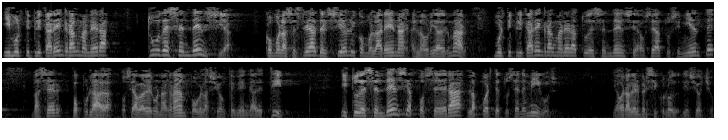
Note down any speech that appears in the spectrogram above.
Y multiplicaré en gran manera tu descendencia, como las estrellas del cielo y como la arena en la orilla del mar. Multiplicaré en gran manera tu descendencia, o sea, tu simiente va a ser populada, o sea, va a haber una gran población que venga de ti. Y tu descendencia poseerá la puerta de tus enemigos. Y ahora ve el versículo 18.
